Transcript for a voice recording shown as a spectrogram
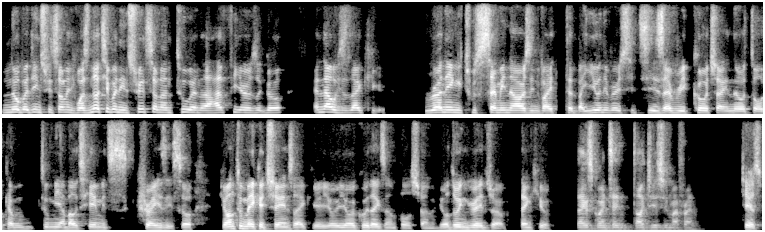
nobody in Switzerland. He was not even in Switzerland two and a half years ago. And now he's like running to seminars invited by universities. Every coach I know talk to me about him. It's crazy. So if you want to make a change, like you're, you're a good example, Sean. You're doing a great job. Thank you. Thanks, Quentin. Talk to you soon, my friend. Cheers.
